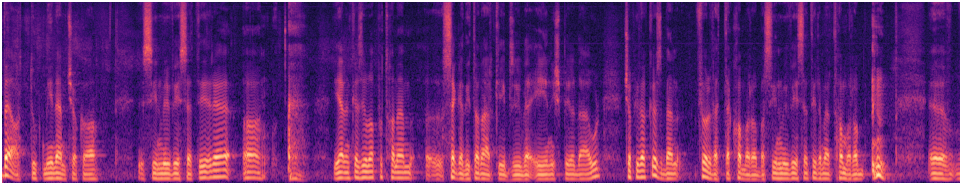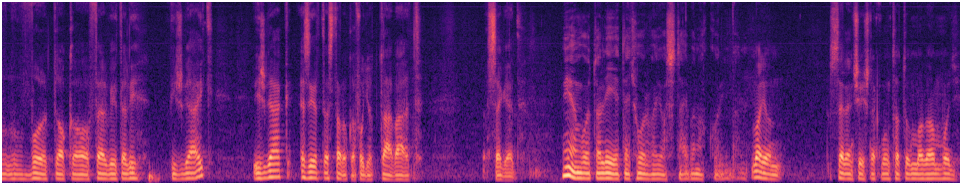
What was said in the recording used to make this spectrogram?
beadtuk mi nem csak a színművészetére a jelentkezőlapot, hanem szegedi tanárképzőbe én is például, csak mivel közben fölvettek hamarabb a színművészetére, mert hamarabb voltak a felvételi vizsgáik, vizsgák, ezért aztán okafogyottá vált Szeged. Milyen volt a lét egy horvai osztályban akkoriban? Nagyon szerencsésnek mondhatom magam, hogy,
